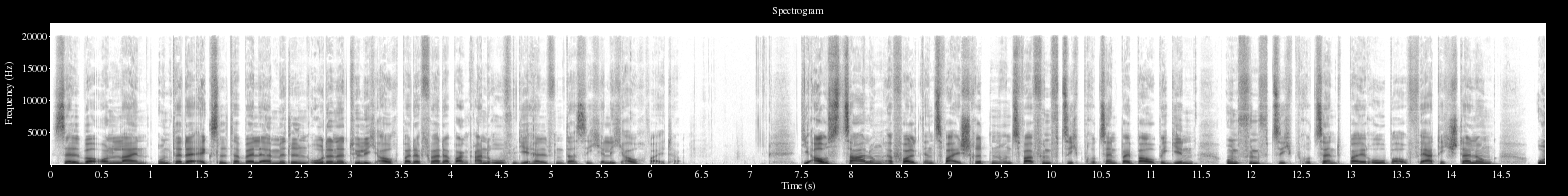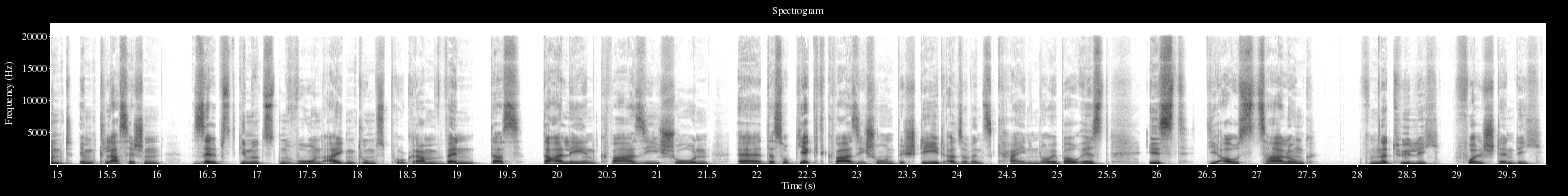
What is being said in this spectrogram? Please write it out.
selber online unter der Excel-Tabelle ermitteln oder natürlich auch bei der Förderbank anrufen, die helfen das sicherlich auch weiter. Die Auszahlung erfolgt in zwei Schritten und zwar 50% bei Baubeginn und 50% bei Rohbaufertigstellung und im klassischen selbstgenutzten Wohneigentumsprogramm, wenn das Darlehen quasi schon, äh, das Objekt quasi schon besteht, also wenn es kein Neubau ist, ist die Auszahlung natürlich vollständig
